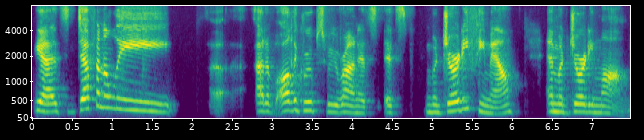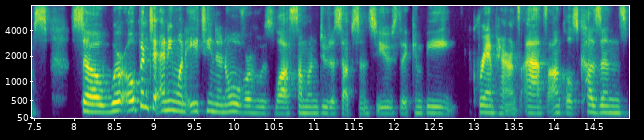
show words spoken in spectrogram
Yeah, it's definitely uh, out of all the groups we run, it's it's majority female and majority moms. So we're open to anyone 18 and over who's lost someone due to substance use. That can be grandparents, aunts, uncles, cousins,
